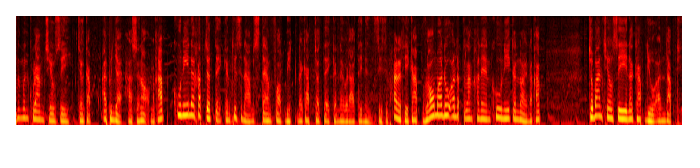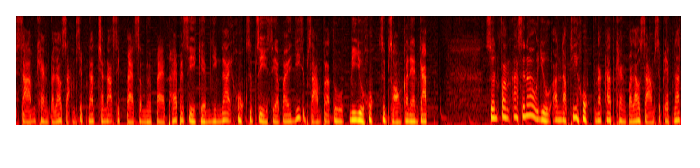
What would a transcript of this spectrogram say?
นึกมันครามเชลซี เจอกับไอ้ปืนใหญ่อาร์เซนอลนะครับ คู่นี้นะครับจะเตะกันที่สนามสแตมฟอร์ดบิดนะครับ จะเตะกันในเวลาตีหนึ่งสี่สิบห้านาทีครับ เรามาดูอันดับตารางคะแนนคู่นี้กันหน่อยนะครับ เจ้าบ้านเชลซีนะครับอยู่อันดับที่ 3 แข่งไปแล้ว 30 นัด ชนะ 18 เสมอ 8 แพ้ไป 4 เกมยิงได้ 64 เสียไป 23 ประตูมีอยู่ 62 คะแนนครับ ส่วนฝั่งอาร์เซนอลอยู่อันดับที่ 6 นะครับ แข่งไปแล้ว 31 นัด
